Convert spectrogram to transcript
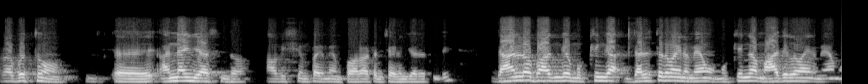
ప్రభుత్వం అన్యాయం చేస్తుందో ఆ విషయంపై మేము పోరాటం చేయడం జరుగుతుంది. దానిలో భాగంగా ముఖ్యంగా దళితులమైన మేము ముఖ్యంగా మాదిలమైన మేము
